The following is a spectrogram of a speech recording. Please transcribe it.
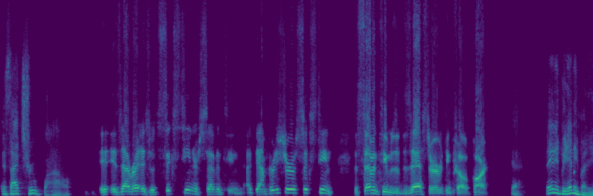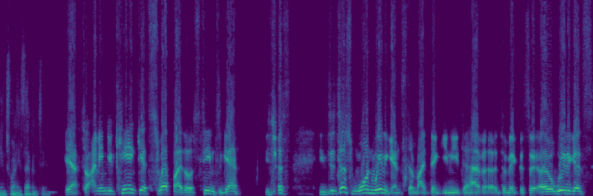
Is that true? Wow. Is, is that right? Is it 16 or 17? I, am pretty sure it was 16. The 17 was a disaster. Everything fell apart. Yeah. They didn't beat anybody in 2017. Yeah. So, I mean, you can't get swept by those teams again. You just, you just one win against them. I think you need to have a, to make this a, a win against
